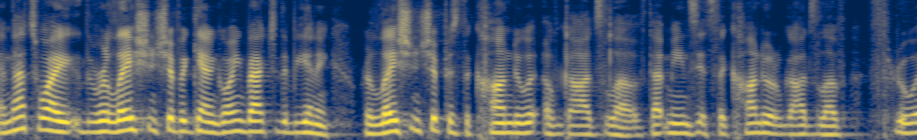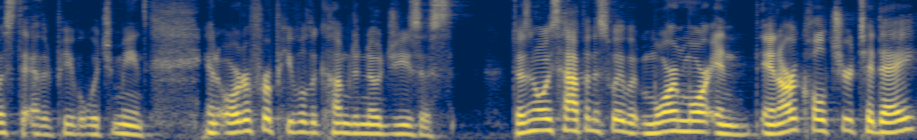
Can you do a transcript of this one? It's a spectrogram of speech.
And that's why the relationship, again, going back to the beginning, relationship is the conduit of God's love. That means it's the conduit of God's love through us to other people, which means in order for people to come to know Jesus, doesn't always happen this way, but more and more in, in our culture today,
